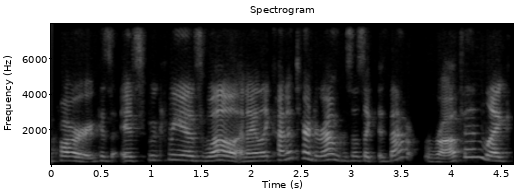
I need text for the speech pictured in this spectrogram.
that part because it spooked me as well, and I like kind of turned around because I was like, "Is that Robin?" Like,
